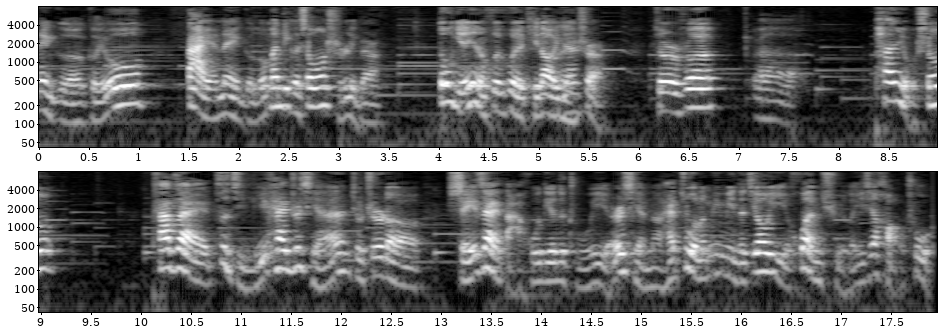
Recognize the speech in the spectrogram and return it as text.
那个葛优大爷那个《罗曼蒂克消亡史》里边，都隐隐晦晦提到一件事儿，就是说，呃。潘有生，他在自己离开之前就知道谁在打蝴蝶的主意，而且呢还做了秘密的交易，换取了一些好处，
